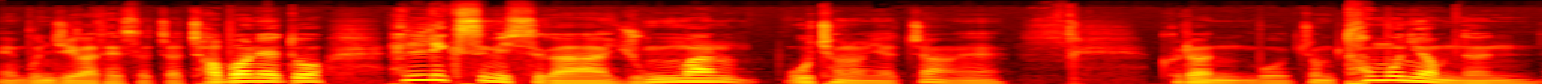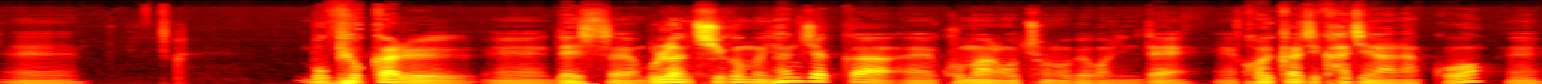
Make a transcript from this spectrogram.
예, 문제가 됐었죠. 저번에도 헬릭 스미스가 6만 5천 원이었죠. 예. 그런 뭐 좀 터무니없는 예, 목표가를 예, 냈어요. 물론 지금은 현재가 예, 9만 5,500원인데 예, 거기까지 가진 않았고 예.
